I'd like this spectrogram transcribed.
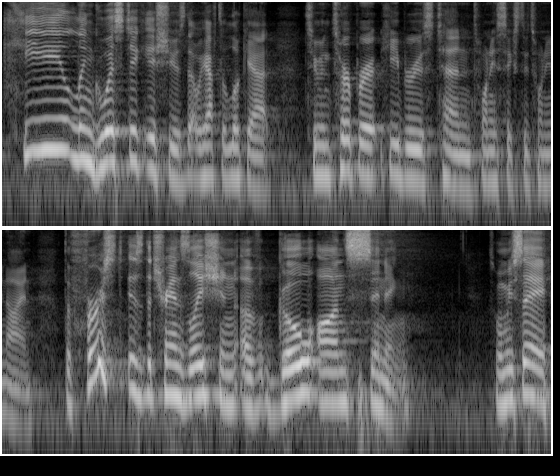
key linguistic issues that we have to look at to interpret Hebrews 10, 26 to 29. The first is the translation of go on sinning. So when we say,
